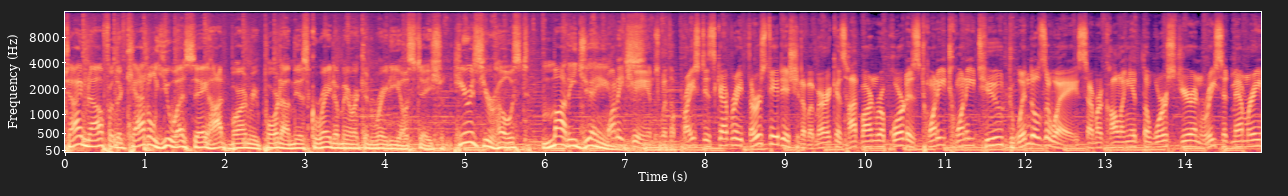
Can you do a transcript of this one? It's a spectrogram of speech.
Time now for the Cattle USA Hot Barn Report on this great American radio station. Here's your host, Monte James. Monte James with a price discovery Thursday edition of America's Hot Barn Report as 2022 dwindles away. Some are calling it the worst year in recent memory.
